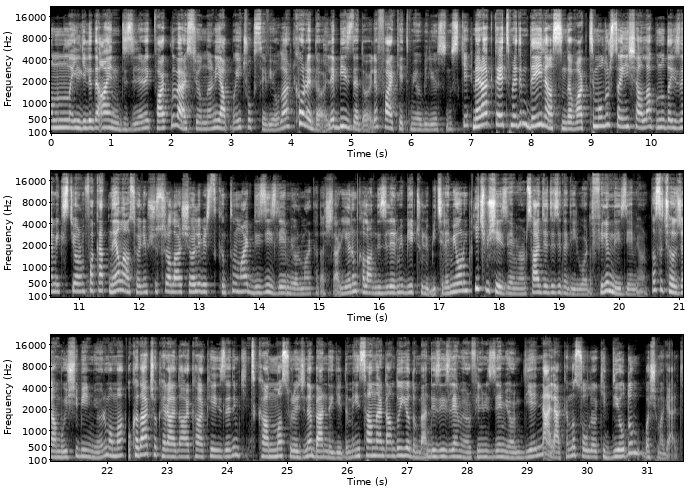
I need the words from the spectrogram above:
onunla ilgili de aynı dizileri farklı versiyonlarını yapmayı çok seviyorlar. Kore'de öyle, bizde de öyle fark etmiyor biliyorsunuz ki. Merak da etmedim değil aslında. Vaktim olursa inşallah bunu da izlemek istiyorum. Fakat ne yalan söyleyeyim şu sıralar şöyle bir sıkıntım var. Dizi izleyemiyorum arkadaşlar. Yarım kalan dizilerimi bir türlü bitiremiyorum. Hiçbir şey izleyemiyorum. Sadece dizi de değil bu arada. Film de izleyemiyorum. Nasıl çözeceğim bu işi bilmiyorum ama o kadar çok herhalde arka arkaya izledim ki tıkanma sürecine ben de girdim. İnsanlardan duyuyordum ben dizi izleyemiyorum, film izleyemiyorum diye. Ne alaka nasıl oluyor ki diyordum başıma geldi.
